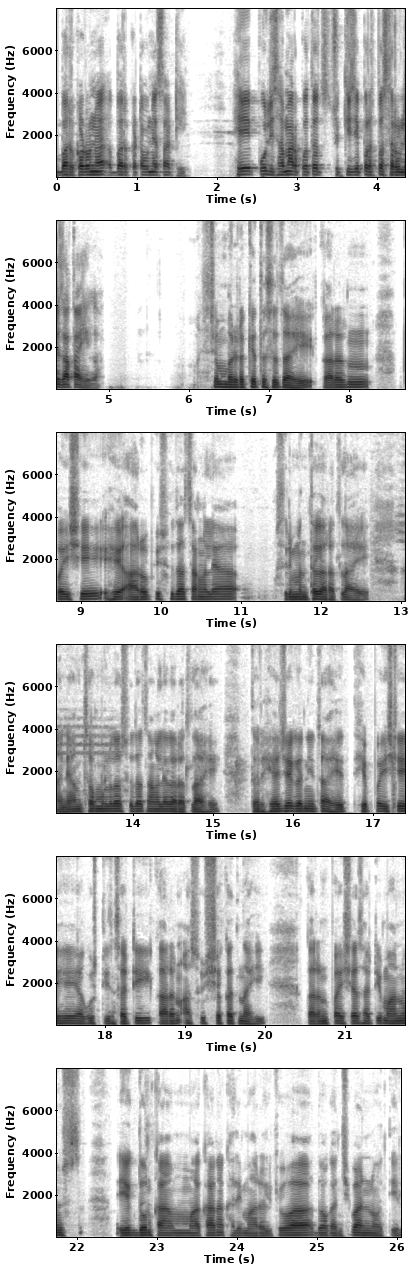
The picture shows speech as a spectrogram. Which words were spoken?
भरकडवण्या भरकटवण्यासाठी हे पोलिसामार्फतच चुकीचे पसरवले जात आहे का? शंभर टक्के तसंच आहे. कारण पैसे हे आरोपीसुद्धा चांगल्या श्रीमंत घरातला आहे आणि आमचा मुलगासुद्धा चांगल्या घरातला आहे. तर हे जे गणित आहेत हे पैसे हे या गोष्टींसाठी कारण असूच शकत नाही. कारण पैशासाठी माणूस एक दोन का मा कानाखाली मारेल किंवा दोघांची भांडणं होतील.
